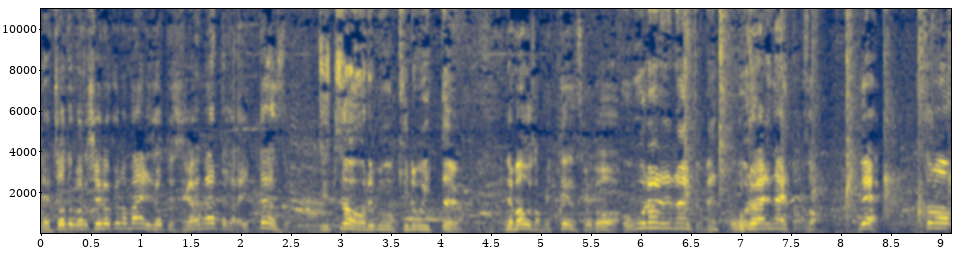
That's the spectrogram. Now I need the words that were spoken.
でちょうどこの収録の前にちょっと時間があったから行ったんですよ。実は俺も昨日行ったよ。で真帆さんも言ってるんですけどおごられないとね。怒られないとそう。でその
